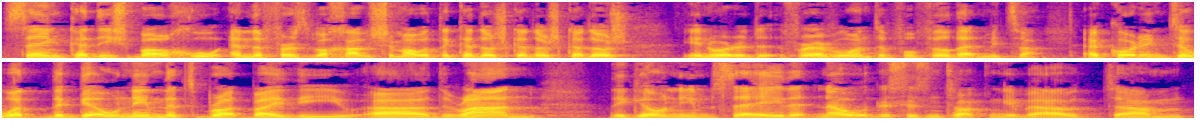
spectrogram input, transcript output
saying Kaddish Baruch Hu and the first Bacham Shema with the Kadosh, Kadosh, Kadosh in order to, for everyone to fulfill that mitzvah. According to what the Geonim that's brought by the, uh, the Ran, the Geonim say that no, this isn't talking about um,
